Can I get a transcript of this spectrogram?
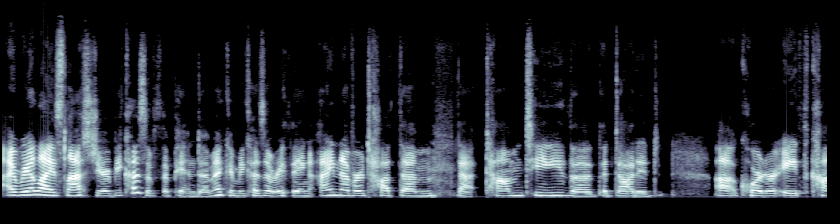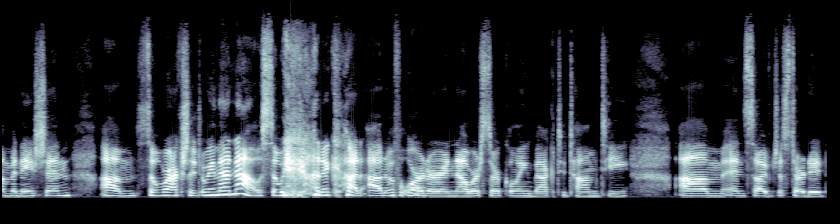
I realized last year, because of the pandemic and because of everything, I never taught them that Tom T, the the dotted uh, quarter eighth combination. Um, so we're actually doing that now. So we kind of got out of order and now we're circling back to Tom T. Um, and so I've just started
